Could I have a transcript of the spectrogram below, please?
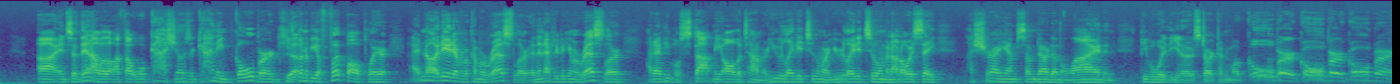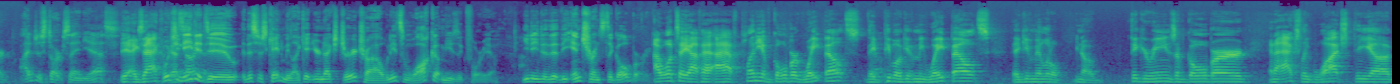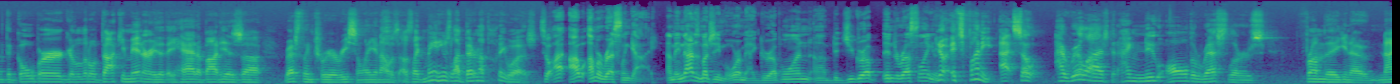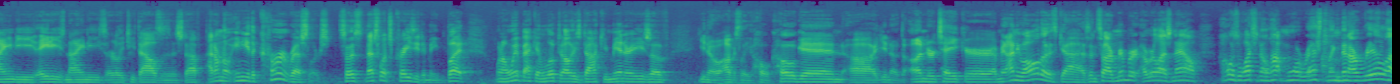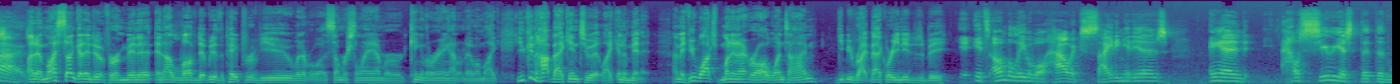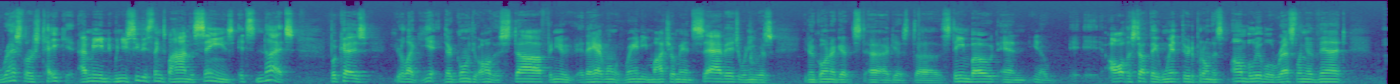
Uh, and so then I, was, I, thought, well, gosh, you know, there's a guy named Goldberg. He's yeah. going to be a football player. I had no idea he'd ever become a wrestler. And then after he became a wrestler, I'd have people stop me all the time. Are you related to him? Are you related to him? And I'd always say, I sure I am some down down the line, and people would you know start talking about Goldberg, Goldberg, Goldberg. I'd just start saying yes. Yeah, exactly. What That's you need to do, this just came to me, like at your next jury trial, we need some walk up music for you. You need the, the entrance to Goldberg. I will tell you, I've had, I have plenty of Goldberg weight belts. They people have given me weight belts. They give me a little you know figurines of Goldberg, and I actually watched the uh, the Goldberg little documentary that they had about his. Uh, wrestling career recently, and I was I was like, man, he was a lot better than I thought he was. So I, I am a wrestling guy. I mean, not as much anymore. I mean, I grew up one. Um, did you grow up into wrestling? Or? You know, it's funny. I, so I realized that I knew all the wrestlers from the you know 90s 80s 90s early 2000s and stuff i don't know any of the current wrestlers so that's what's crazy to me but when i went back and looked at all these documentaries of you know, obviously Hulk Hogan, uh, you know, The Undertaker. I mean, I knew all those guys. And so I remember, I realized now I was watching a lot more wrestling than I realized. I know. My son got into it for a minute and I loved it. We did the pay per view, whatever it was, SummerSlam or King of the Ring. I don't know. I'm like, you can hop back into it like in a minute. I mean, if you watch Monday Night Raw one time, you'd be right back where you needed to be. It's unbelievable how exciting it is. And how serious that the wrestlers take it. I mean, when you see these things behind the scenes, it's nuts because you're like, yeah, they're going through all this stuff, and you know, they had one with Randy Macho Man Savage when he was, you know, going against uh, against uh, Steamboat, and you know, all the stuff they went through to put on this unbelievable wrestling event.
